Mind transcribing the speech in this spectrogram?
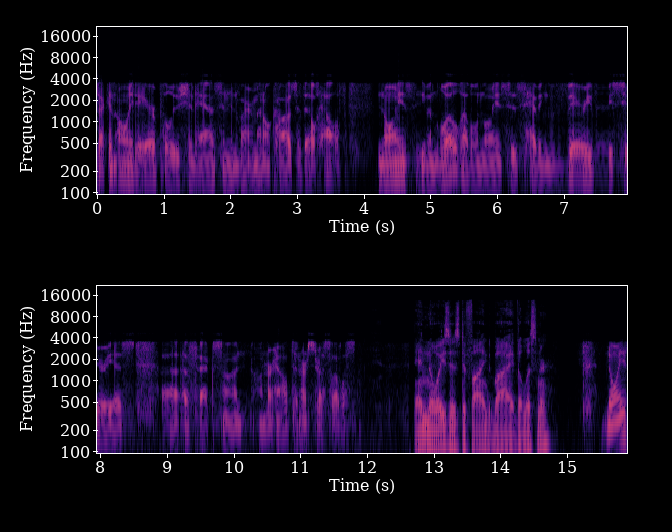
second only to air pollution as an environmental cause of ill health. Noise, even low level noise, is having very, very serious uh, effects on, on our health and our stress levels. And noise is defined by the listener? Noise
